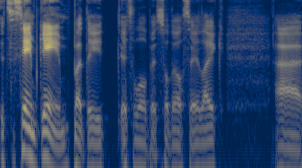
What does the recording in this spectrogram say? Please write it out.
it's the same game, but they it's a little bit so they'll say like uh,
